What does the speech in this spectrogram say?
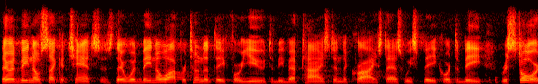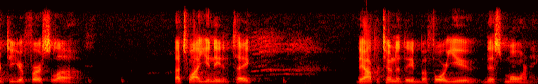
There would be no second chances. There would be no opportunity for you to be baptized into Christ as we speak or to be restored to your first love. That's why you need to take the opportunity before you this morning.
